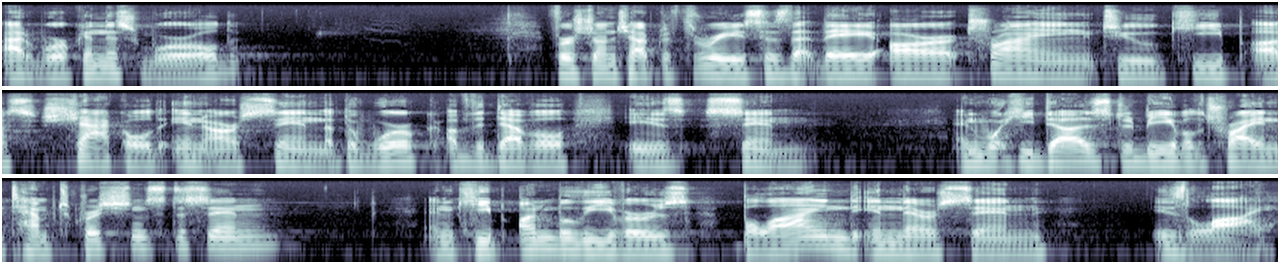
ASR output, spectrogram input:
at work in this world. 1 John chapter 3 says that they are trying to keep us shackled in our sin, that the work of the devil is sin. And what he does to be able to try and tempt Christians to sin and keep unbelievers blind in their sin is lie.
